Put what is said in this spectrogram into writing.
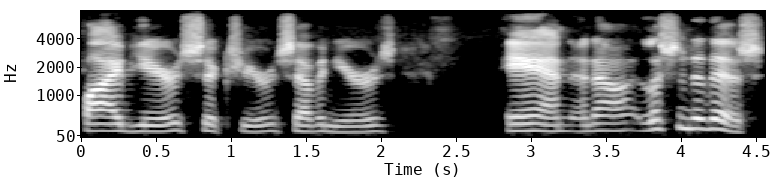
five years, six years, seven years. And, and now listen to this.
